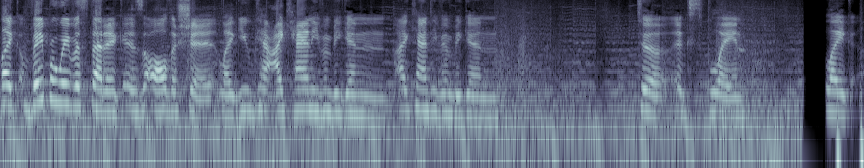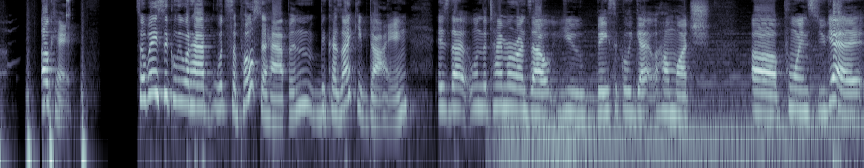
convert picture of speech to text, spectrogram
Like, Vaporwave aesthetic is all the shit. Like, you can I can't even begin... I can't even begin to explain. Like, okay. So basically what hap what's supposed to happen, because I keep dying, is that when the timer runs out, you basically get how much uh, points you get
